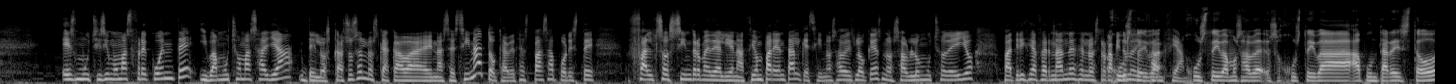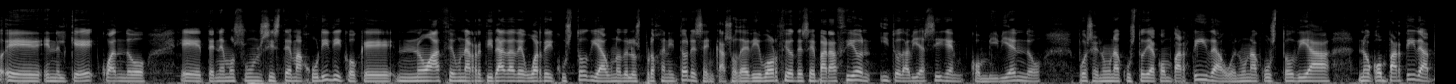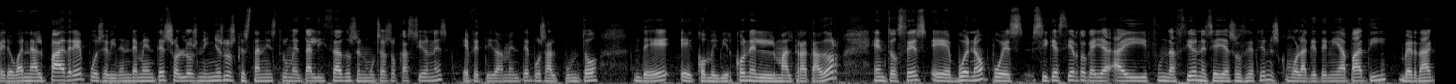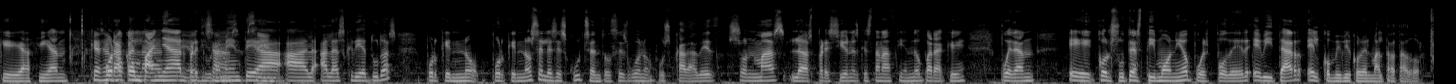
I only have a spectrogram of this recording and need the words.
es muchísimo más frecuente y va mucho más allá de los casos en los que acaba en asesinato, que a veces pasa por este falso síndrome de alienación parental, que si no sabéis lo que es, nos habló mucho de ello Patricia Fernández en nuestro capítulo de infancia. justo íbamos a justo iba a apuntar esto eh, en el que cuando eh, tenemos un sistema jurídico que no hace una retirada de guardia y custodia a uno de los progenitores en caso de divorcio o de separación y todavía siguen conviviendo pues en una custodia compartida o en una custodia no compartida, pero van al padre, pues evidentemente son los niños los que están instrumentalizados en muchas ocasiones, efectivamente, pues al punto de eh, convivir con el maltratador. Entonces, eh, bueno, pues sí que es cierto que hay, fundaciones y hay asociaciones como la que tenía Patti, ¿verdad? Que hacían por acompañar precisamente a, las criaturas porque no, porque no se les escucha. Entonces, bueno, pues cada vez son más las presiones que están haciendo para que puedan, eh, con su testimonio, pues poder evitar el convivir con el maltratador.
